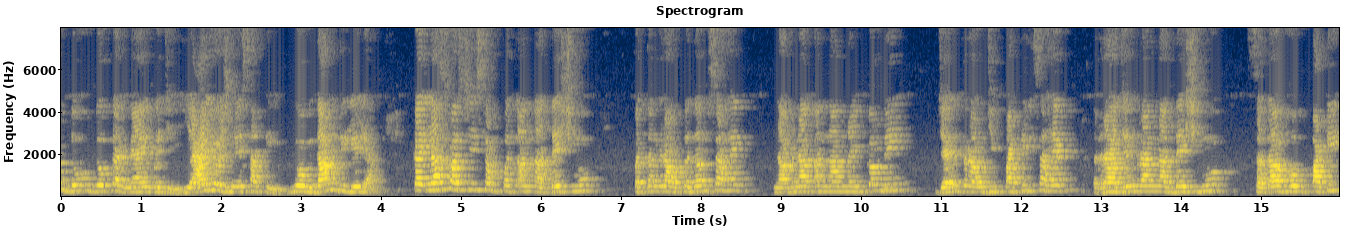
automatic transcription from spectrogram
उदो उदो करण्याऐवजी या योजनेसाठी योगदान दिलेल्या कैलासवासी संपत अण्णा देशमुख पतंगराव कदम साहेब नागनाथ अण्णा नैकंबी जयंतरावजी पाटील साहेब राजेंद्रांना देशमुख सदाभाऊ पाटील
